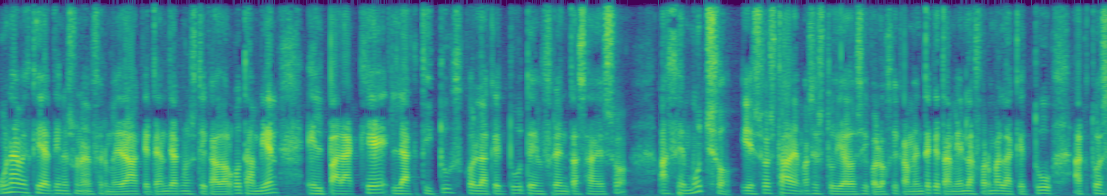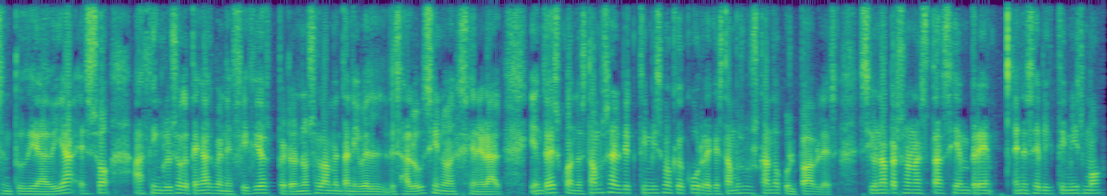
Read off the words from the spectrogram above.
una vez que ya tienes una enfermedad, que te han diagnosticado algo, también el para qué, la actitud con la que tú te enfrentas a eso hace mucho y eso está además estudiado psicológicamente que también la forma en la que tú actúas en tu día a día eso hace incluso que tengas beneficios pero no solamente a nivel de salud sino en general y entonces cuando estamos en el victimismo ¿qué ocurre? que estamos buscando culpables si una persona está siempre en ese victimismo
